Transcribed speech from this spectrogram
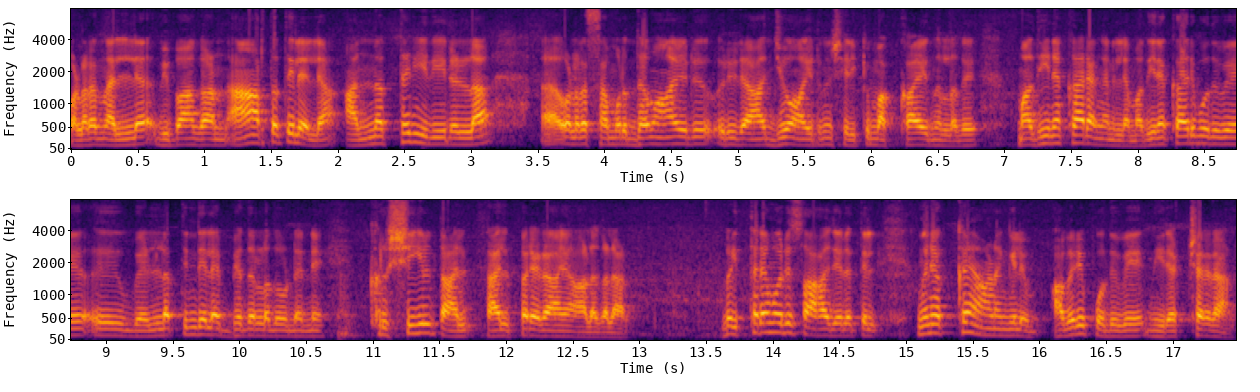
വളരെ നല്ല വിഭാഗമാണ്. ആ അർത്ഥത്തിലല്ല അന്നത്തെ രീതിയിലുള്ള വളരെ സമൃദ്ധമായൊരു ഒരു രാജ്യമായിരുന്നു ശരിക്കും മക്ക എന്നുള്ളത്. മദീനക്കാർ അങ്ങനെയല്ല. മദീനക്കാർ പൊതുവെ വെള്ളത്തിന്റെ ലഭ്യത ഉള്ളതുകൊണ്ട് തന്നെ കൃഷിയിൽ താൽ താല്പര്യരായ ആളുകളാണ്. അപ്പോൾ ഇത്തരമൊരു സാഹചര്യത്തിൽ ഇങ്ങനെയൊക്കെ ആണെങ്കിലും അവർ പൊതുവെ നിരക്ഷരരാണ്.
